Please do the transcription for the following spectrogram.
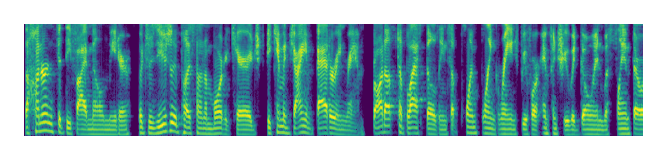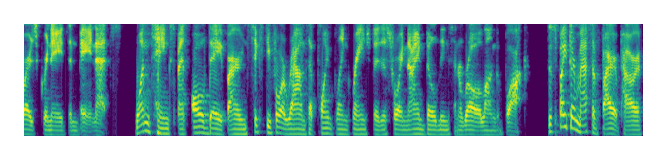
the 155 millimeter, which was usually placed on a motor carriage, became a giant battering ram, brought up to blast buildings at point blank range before infantry would go in with flamethrowers, grenades, and bayonets. One tank spent all day firing 64 rounds at point blank range to destroy nine buildings in a row along a block. Despite their massive firepower,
